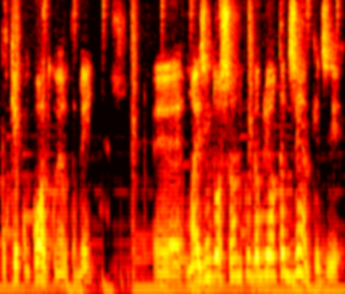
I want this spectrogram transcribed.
porque concordo com ela também, é, mas endossando o que o Gabriel está dizendo. Quer dizer,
